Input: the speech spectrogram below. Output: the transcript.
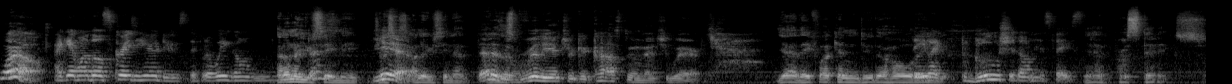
wow, I get one of those crazy hairdos. They put a wig on. I don't know you've That's- seen me. just yeah. I know you've seen that. that is a really intricate costume that you wear. Yeah, they fucking do the whole. They like glue shit on his face. Yeah, prosthetics.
